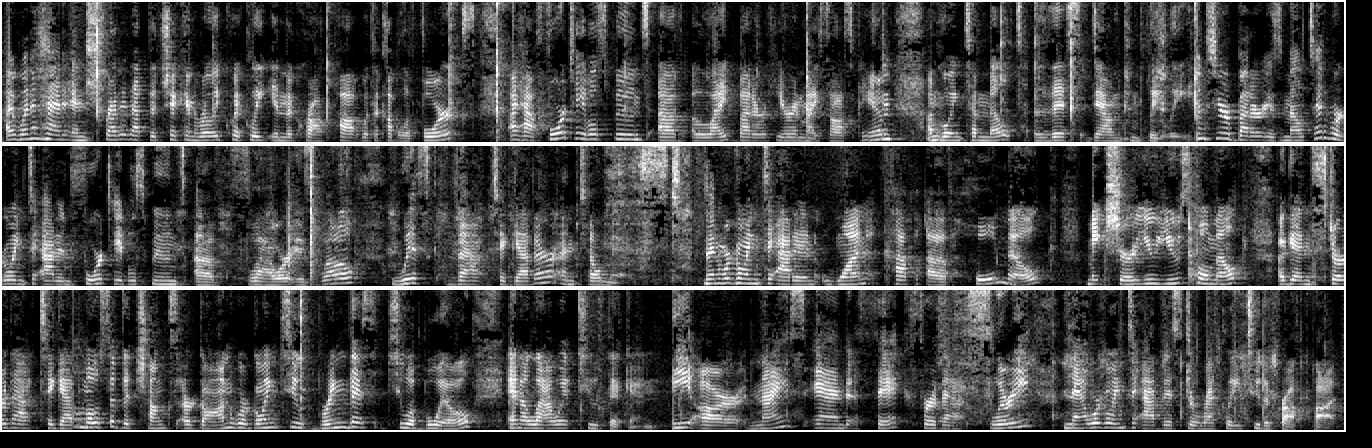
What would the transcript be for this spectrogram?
I went ahead and shredded up the chicken really quickly in the crock pot with a couple of forks. I have four tablespoons of light butter here in my saucepan. I'm going to melt this down completely. Once your butter is melted, we're going to add in four tablespoons of flour as well. Whisk that together until mixed. Then we're going to add in one cup of whole milk Make sure you use whole milk. Again, stir that together. Most of the chunks are gone. We're going to bring this to a boil and allow it to thicken. We are nice and thick for that slurry. Now we're going to add this directly to the crock pot.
